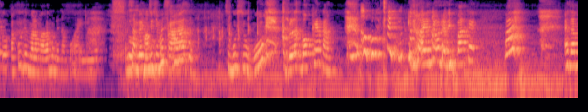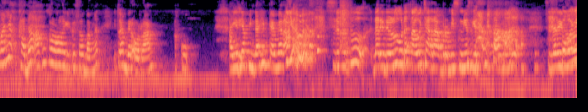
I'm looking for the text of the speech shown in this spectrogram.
tuh. Aku udah malam-malam udah nampung air. Terus Tuh, sambil cuci muka tuh. Subuh-subuh kebelet boker kan. oh. Itu airnya udah dipakai. Wah. Eh namanya kadang aku kalau lagi kesel banget itu ember orang, aku airnya pindahin ke ember aku. iya si dulu tuh dari dulu udah tahu cara berbisnis gitu dulu pokoknya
